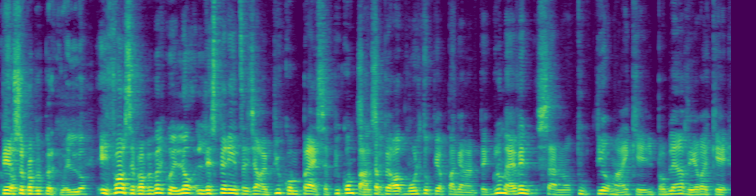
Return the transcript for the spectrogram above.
per- forse proprio per quello. e forse proprio per quello l'esperienza diciamo è più compressa, è più compatta, Sì, sì. però molto più appagante. Gloomhaven sanno tutti ormai che il problema vero è che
